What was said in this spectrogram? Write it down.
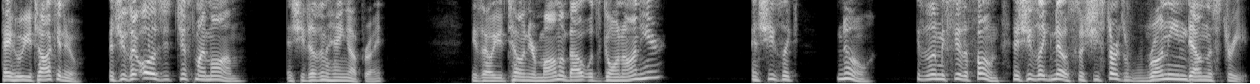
"Hey, who are you talking to?" And she's like, "Oh, it's just my mom." And she doesn't hang up, right? He's like, "Oh, you telling your mom about what's going on here?" And she's like, "No." He's like, "Let me see the phone." And she's like, "No." So she starts running down the street.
